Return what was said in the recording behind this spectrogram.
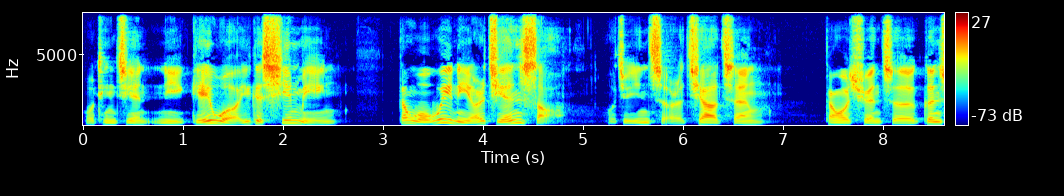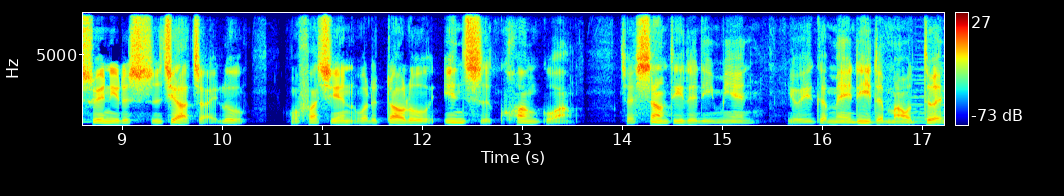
我听见你给我一个新名。当我为你而减少，我就因此而加增。当我选择跟随你的十架窄路，我发现我的道路因此宽广。在上帝的里面有一个美丽的矛盾。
